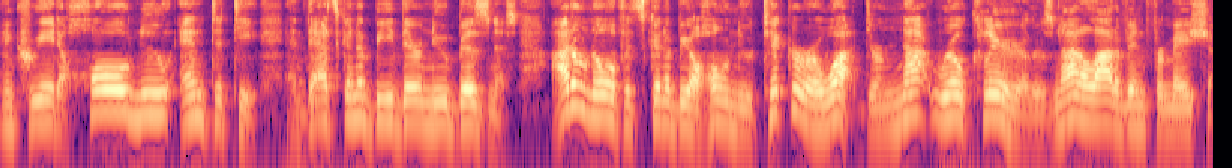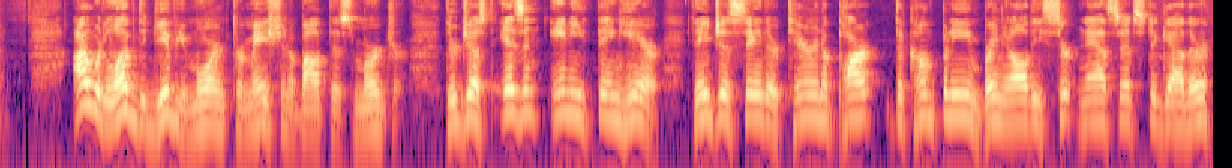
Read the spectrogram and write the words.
and create a whole new entity. And that's going to be their new business. I don't know if it's going to be a whole new ticker or what. They're not real clear here. There's not a lot of information. I would love to give you more information about this merger. There just isn't anything here. They just say they're tearing apart the company and bringing all these certain assets together.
